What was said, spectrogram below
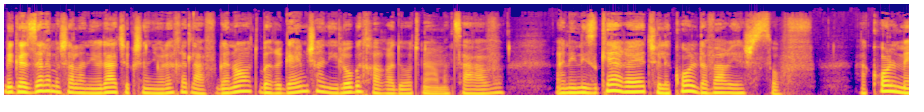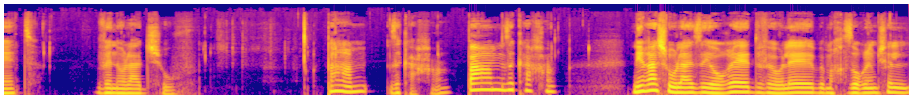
בגלל זה למשל אני יודעת שכשאני הולכת להפגנות, ברגעים שאני לא בחרדות מהמצב, אני נזכרת שלכל דבר יש סוף. הכל מת ונולד שוב. פעם זה ככה, פעם זה ככה. נראה שאולי זה יורד ועולה במחזורים של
